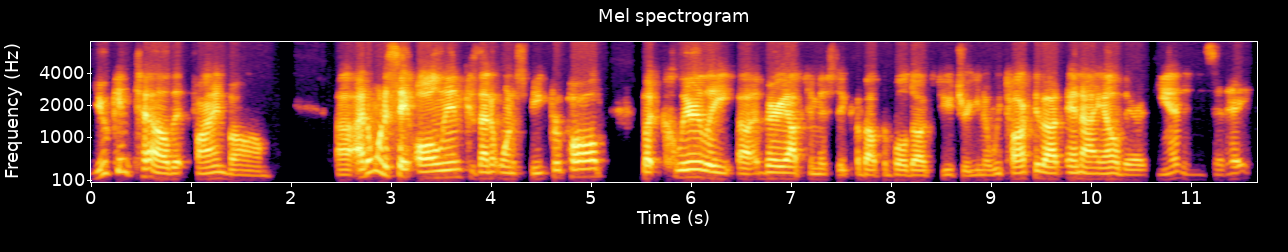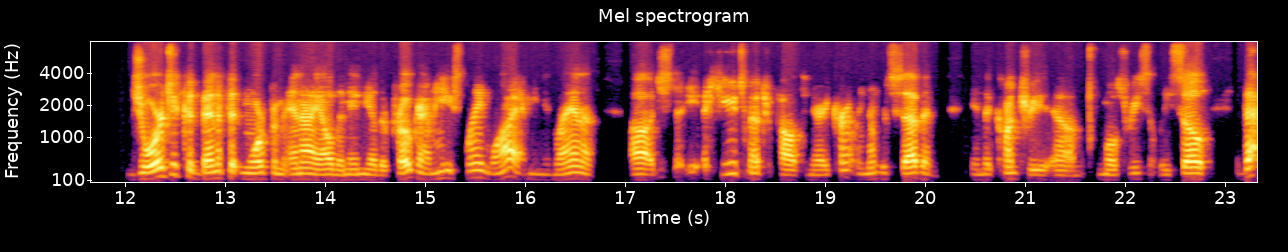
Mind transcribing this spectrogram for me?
you can tell that Finebaum. Uh, I don't want to say all in because I don't want to speak for Paul, but clearly uh, very optimistic about the Bulldogs' future. You know, we talked about NIL there at the end, and he said, "Hey, Georgia could benefit more from NIL than any other program. He explained why. I mean, Atlanta, uh, just a, a, huge metropolitan area, currently number seven in the country um, most recently. So that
